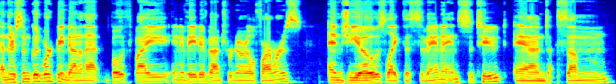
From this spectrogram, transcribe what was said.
and there's some good work being done on that, both by innovative entrepreneurial farmers, NGOs like the Savanna Institute and some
